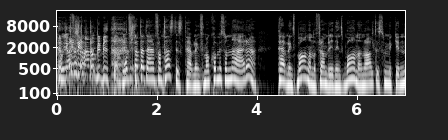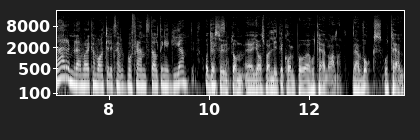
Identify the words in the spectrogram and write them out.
jag Och jag är han och blir biten. Jag har förstått att det här är en fantastisk tävling för man kommer så nära tävlingsbanan och framridningsbanan och allt är så mycket närmre än vad det kan vara till exempel på Friends där allting är gigantiskt. Och dessutom, eh, jag som har lite koll på hotell och annat. Det här Vox hotell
